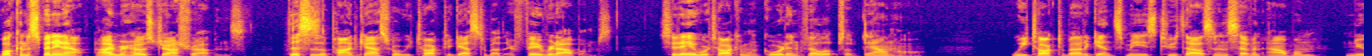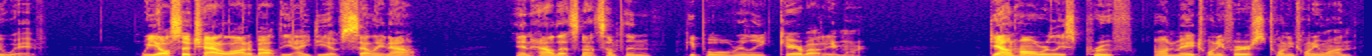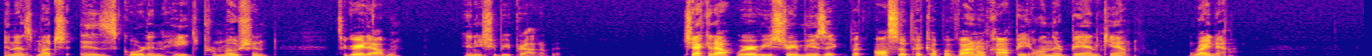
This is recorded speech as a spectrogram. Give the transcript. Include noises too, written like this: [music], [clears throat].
Welcome to Spinning Out. I'm your host, Josh Robbins. This is a podcast where we talk to guests about their favorite albums. Today we're talking with Gordon Phillips of Downhaul. We talked about Against Me's 2007 album, New Wave. We also chat a lot about the idea of selling out and how that's not something people really care about anymore. Downhaul released Proof on May 21st, 2021, and as much as Gordon hates promotion, it's a great album, and he should be proud of it. Check it out wherever you stream music, but also pick up a vinyl copy on their Bandcamp right now.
